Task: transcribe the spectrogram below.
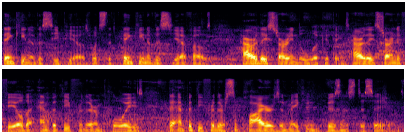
thinking of the CPOs? What's the thinking of the CFOs? How are they starting to look at things? How are they starting to feel the empathy for their employees, the empathy for their suppliers in making business decisions?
